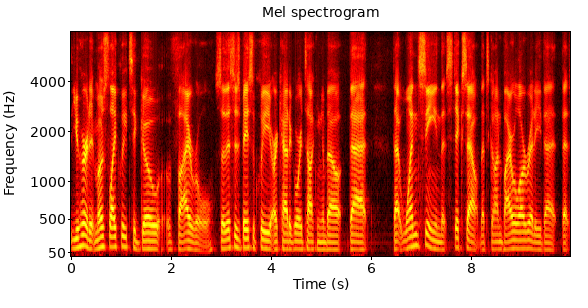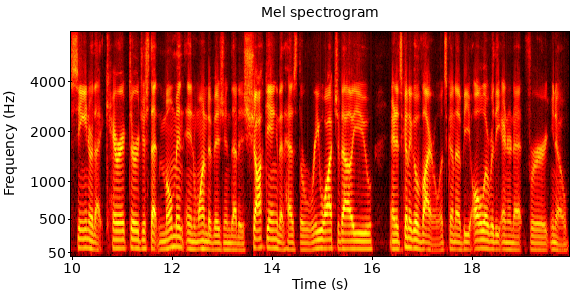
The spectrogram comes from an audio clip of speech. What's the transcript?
you heard it. Most likely to go viral. So this is basically our category talking about that that one scene that sticks out, that's gone viral already. That that scene or that character, just that moment in WandaVision that is shocking, that has the rewatch value, and it's gonna go viral. It's gonna be all over the internet for you know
